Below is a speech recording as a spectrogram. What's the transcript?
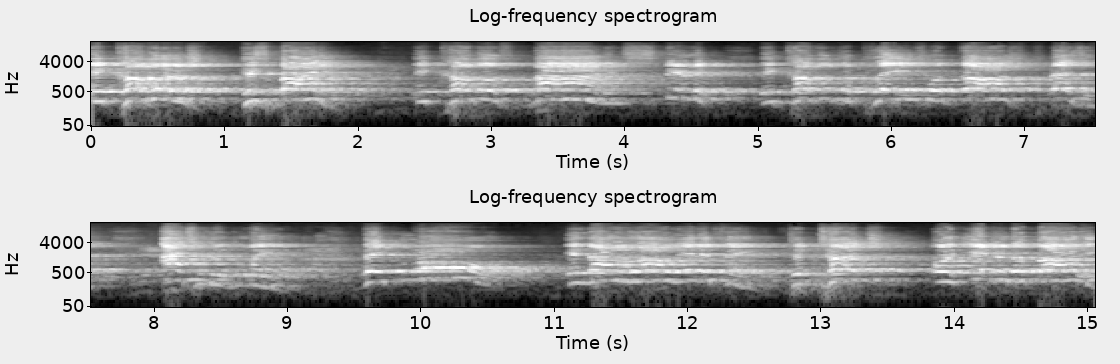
It covers his body. It covers mind and spirit. It covers the place where God's presence actually dwells. They grow and not allow anything to touch or enter the body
